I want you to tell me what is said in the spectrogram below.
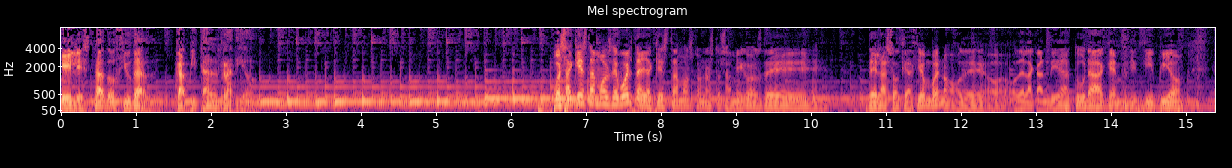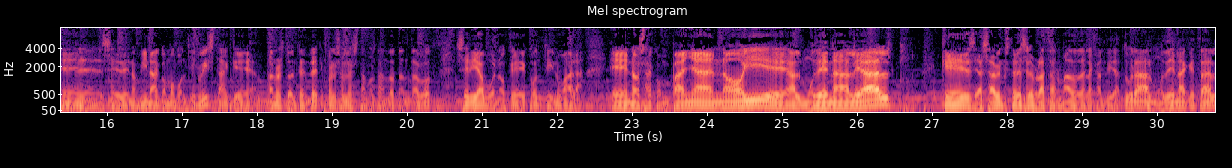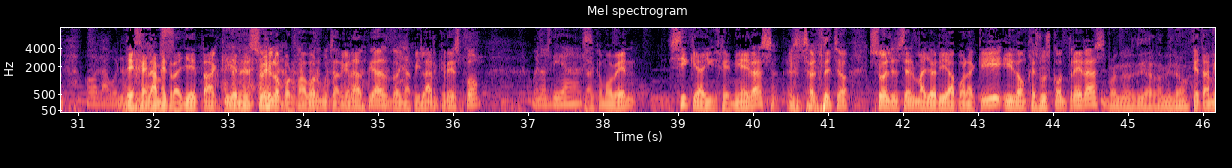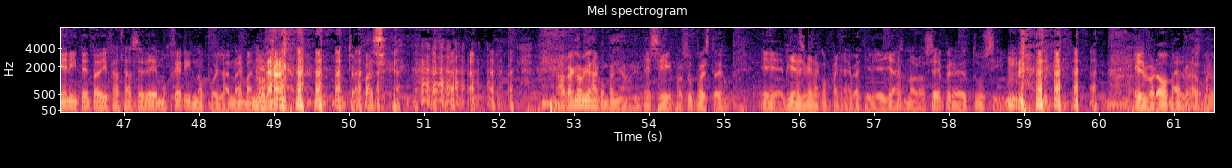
El Estado Ciudad, Capital Radio. Pues aquí estamos de vuelta y aquí estamos con nuestros amigos de, de la asociación, bueno, o de, la candidatura que en principio eh, se denomina como continuista, que a nuestro entender, y por eso le estamos dando tanta voz, sería bueno que continuara. Eh, nos acompañan hoy eh, Almudena Leal, que es, ya saben ustedes, el brazo armado de la candidatura. Almudena, ¿qué tal? Hola, buenos Deje la metralleta aquí en el suelo, por favor, muchas gracias. Doña Pilar Crespo. Buenos días. Como ven, sí que hay ingenieras, de hecho suelen ser mayoría por aquí, y don Jesús Contreras. Buenos días, Ramiro. Que también intenta disfrazarse de mujer y no cuela, no hay manera. No, te pase. No, vengo bien acompañado. ¿eh? ¿eh? Sí, por supuesto. Eh, vienes bien acompañado. Iba a decir, ellas no lo sé, pero tú sí. es broma, es broma.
